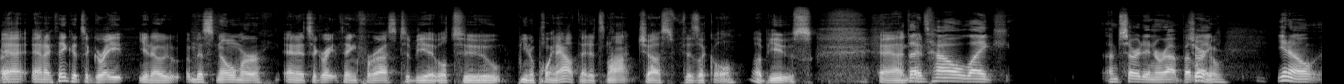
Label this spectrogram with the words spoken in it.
And, and I think it's a great, you know, misnomer, and it's a great thing for us to be able to, you know, point out that it's not just physical abuse. And, That's and how like I'm sorry to interrupt, but Sure, like no. You know,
